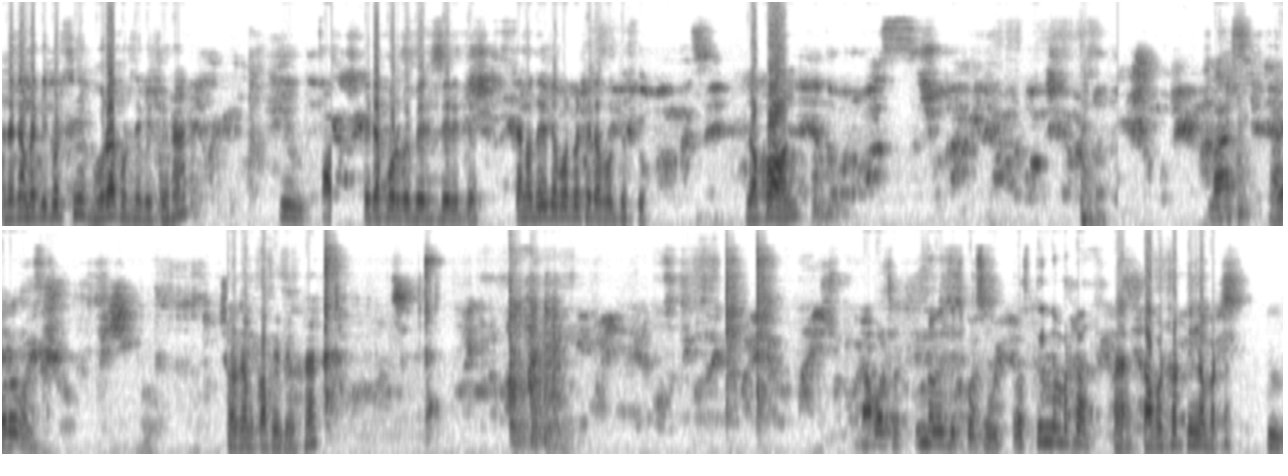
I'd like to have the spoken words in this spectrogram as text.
এটাকে আমরা কি করছি? ঘোরা করছি বেশি হ্যাঁ? এটা পড়বে বেশ দেরিতে। কেন দেরিতে পড়বে সেটা বলতেছি। যখন ছয় গ্রাম কফি বিন হ্যাঁ? ডাবল শট কোন নামে সেট করছেন। তিন নাম্বারটা? হ্যাঁ ডাবল শট তিন নাম্বারটা। হুম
